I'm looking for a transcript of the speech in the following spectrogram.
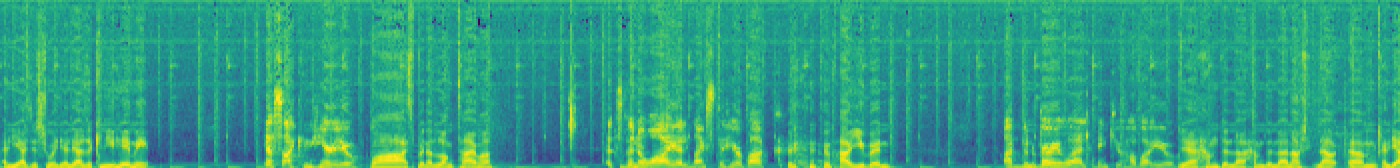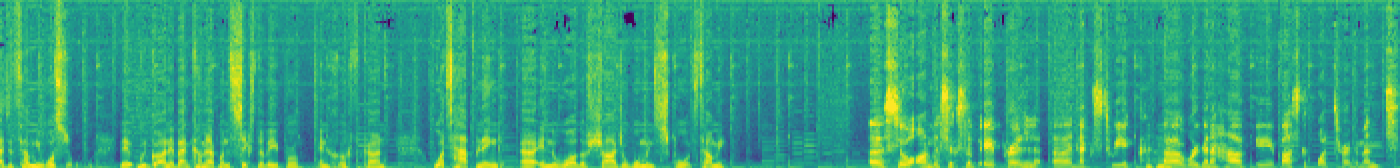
Alyazia Suwaidi. Alyazia, can you hear me? Yes, I can hear you. Wow, it's been a long time, huh? It's been a while. Nice to hear back. How you been? I've been very well, thank you. How about you? Yeah, alhamdulillah, alhamdulillah. Now, now um, Alyazia, tell me, what's we've got an event coming up on the 6th of April in Khorfakkan. What's happening uh, in the world of Sharjah women's sports? Tell me. Uh, so on the 6th of April uh, next week, uh, we're going to have a basketball tournament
